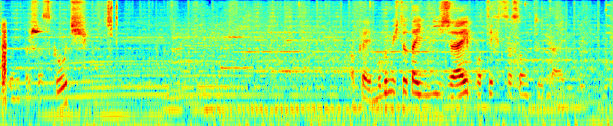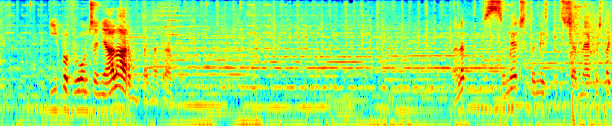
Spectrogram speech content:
Tego nie proszę skuć. Okej, mógłbym iść tutaj niżej, po tych, co są tutaj. I po wyłączeniu alarmu, tak naprawdę. Ale w sumie, czy to mi jest potrzebne jakoś tak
